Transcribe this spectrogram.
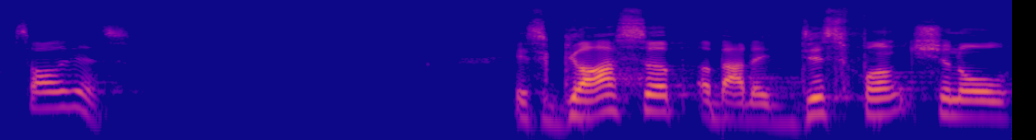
That's all it is. It's gossip about a dysfunctional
